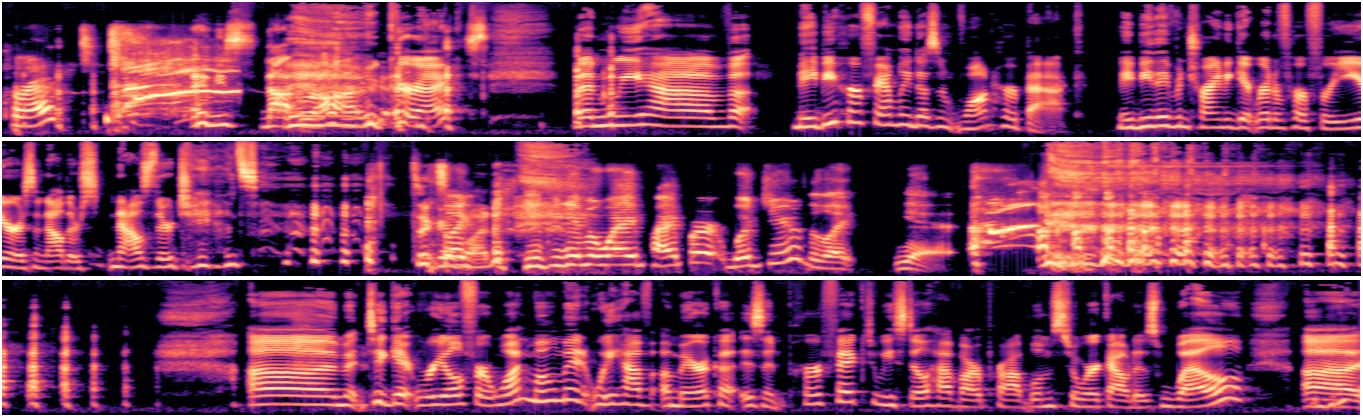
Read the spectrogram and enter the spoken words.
Correct? And he's not wrong. Correct. Then we have maybe her family doesn't want her back. Maybe they've been trying to get rid of her for years, and now there's now's their chance. It's a it's good like, one. if you could give away Piper, would you? They're like, yeah. um, to get real for one moment, we have America isn't perfect. We still have our problems to work out as well. Uh,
